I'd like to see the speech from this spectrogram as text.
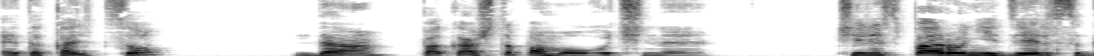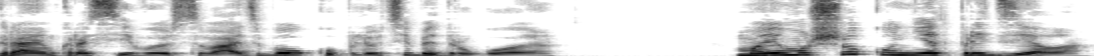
Это кольцо? Да, пока что помолвочное. Через пару недель сыграем красивую свадьбу, куплю тебе другое. Моему шоку нет предела,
